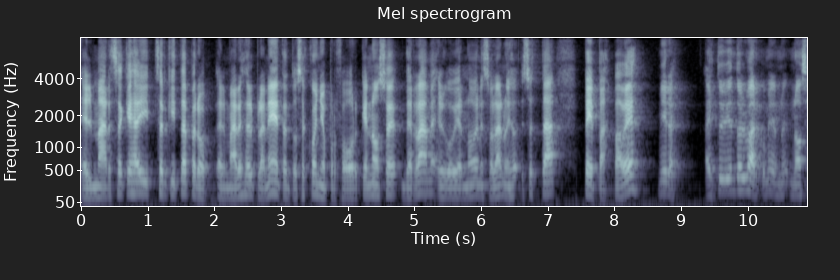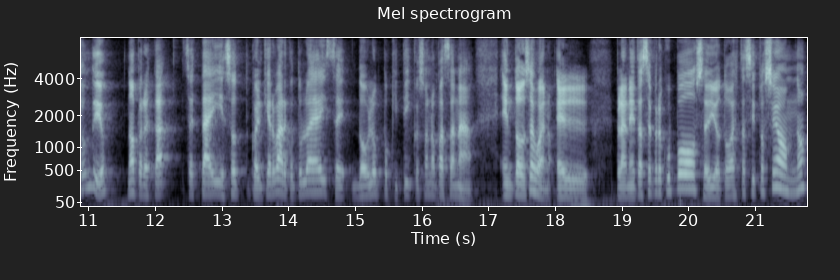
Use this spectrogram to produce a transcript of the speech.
el mar sé que es ahí cerquita, pero el mar es del planeta. Entonces, coño, por favor que no se derrame. El gobierno venezolano dijo, eso está pepa. ¿Para ver? Mira, ahí estoy viendo el barco. Mira, no, se hundió. No, pero está, eso está ahí. Eso, cualquier barco, tú lo ves y se dobla un poquitico. Eso no pasa nada. Entonces, bueno, el Planeta se preocupó, se dio toda esta situación, ¿no?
